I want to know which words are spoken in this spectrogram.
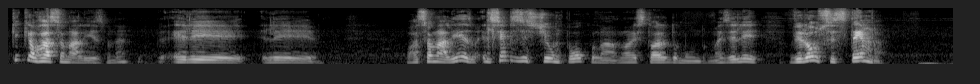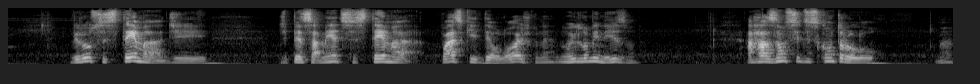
O que é o racionalismo, né? Ele, ele, o racionalismo, ele sempre existiu um pouco na, na história do mundo, mas ele virou o sistema, virou o sistema de, de pensamento, sistema quase que ideológico, né, no iluminismo. A razão se descontrolou. Né?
